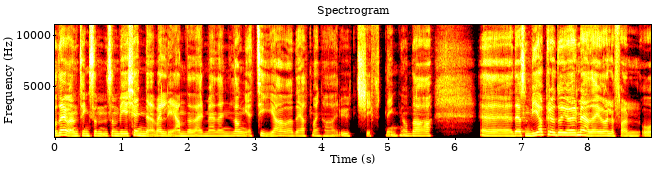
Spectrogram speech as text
Og det er jo en ting som, som, vi kjenner veldig igjen, det der med den lange tida og det at man har utskiftning. Og da Eh, det som vi har prøvd å gjøre med det, i alle fall å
